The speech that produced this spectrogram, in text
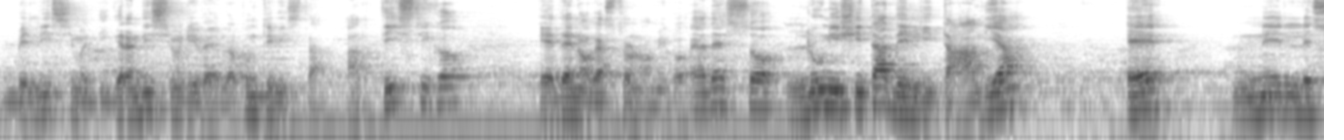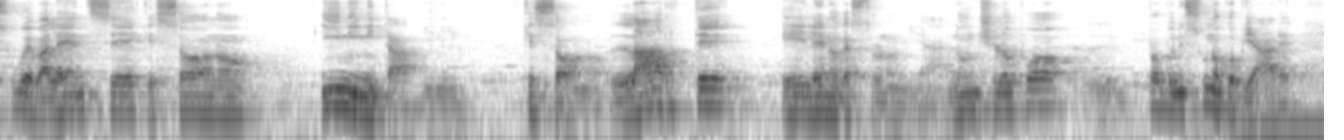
bellissimo e di grandissimo livello dal punto di vista artistico ed enogastronomico. E adesso l'unicità dell'Italia è nelle sue valenze che sono inimitabili, che sono l'arte e l'enogastronomia. Non ce lo può eh, proprio nessuno copiare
